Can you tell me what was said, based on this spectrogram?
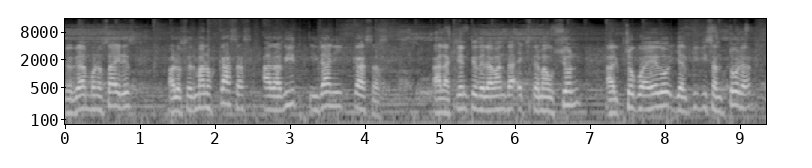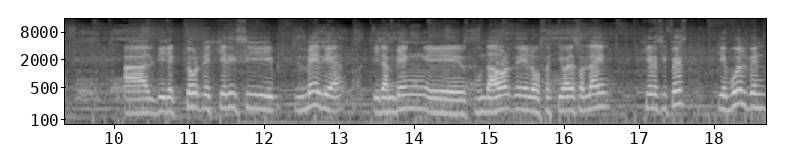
del Gran Buenos Aires, a los hermanos Casas, a David y Dani Casas, a la gente de la banda Extremaución, al Choco Aedo y al Kiki Santora, al director de Heresy Media y también eh, fundador de los festivales online Heresy Fest, que vuelven,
